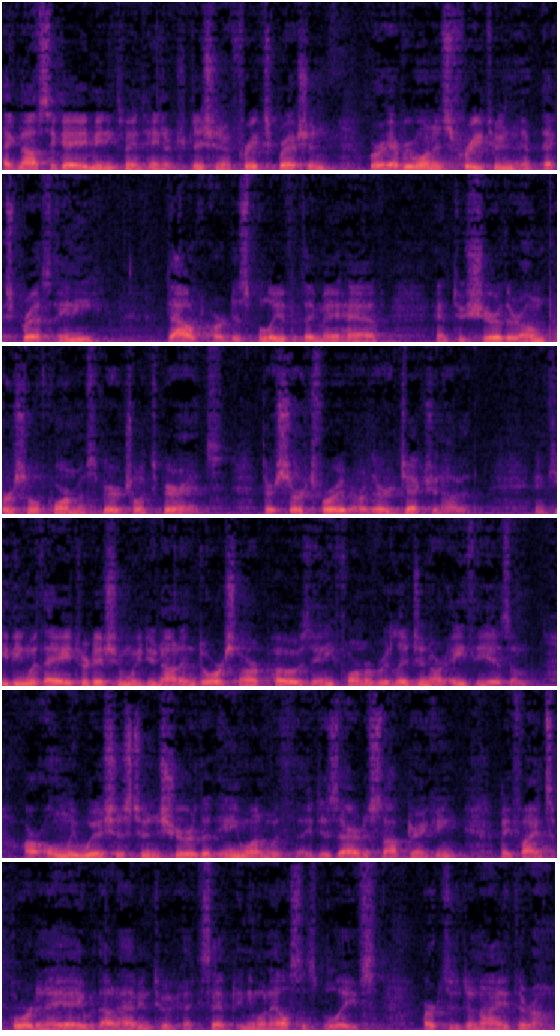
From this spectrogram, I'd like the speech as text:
Agnostic AA meetings maintain a tradition of free expression where everyone is free to express any doubt or disbelief that they may have and to share their own personal form of spiritual experience, their search for it or their rejection of it. In keeping with AA tradition, we do not endorse nor oppose any form of religion or atheism. Our only wish is to ensure that anyone with a desire to stop drinking may find support in AA without having to accept anyone else's beliefs or to deny their own.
